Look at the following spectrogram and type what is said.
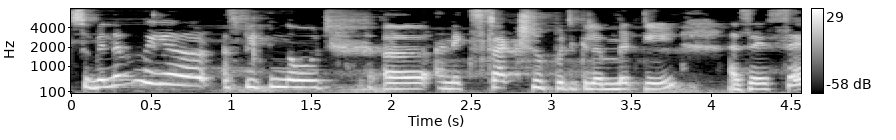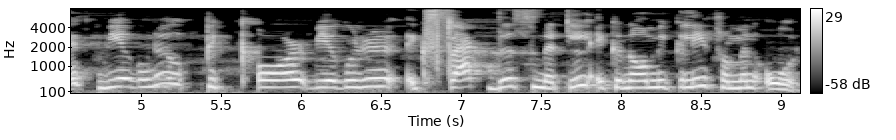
So, whenever we are speaking about uh, an extraction of particular metal, as I said, we are going to pick or we are going to extract this metal economically from an ore.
